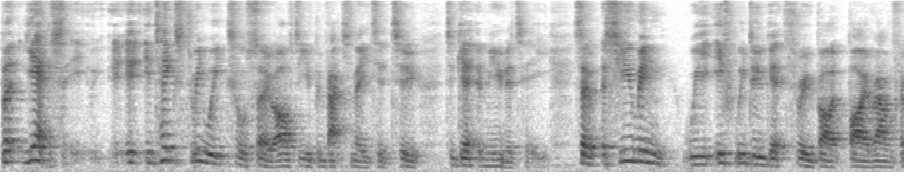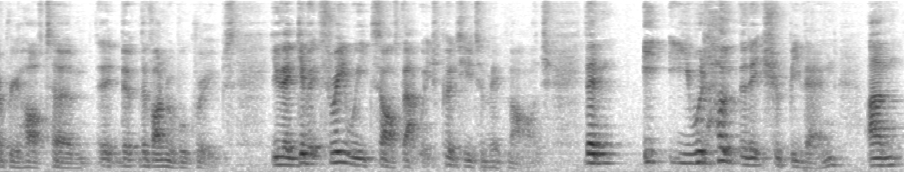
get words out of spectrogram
But yes, it, it, takes three weeks or so after you've been vaccinated to to get immunity. So, assuming we, if we do get through by, by around February half term, uh, the, the vulnerable groups, you then give it three weeks after that, which puts you to mid March. Then it, you would hope that it should be then. Um,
